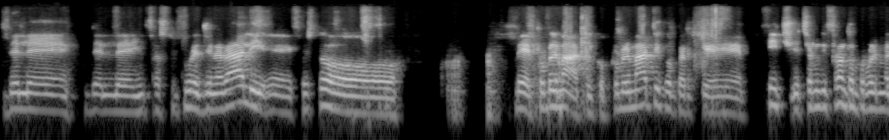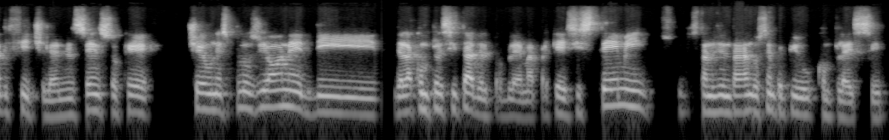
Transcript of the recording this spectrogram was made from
delle, delle infrastrutture generali? Eh, questo beh, è problematico, problematico perché siamo di fronte a un problema difficile, nel senso che c'è un'esplosione di, della complessità del problema, perché i sistemi stanno diventando sempre più complessi.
